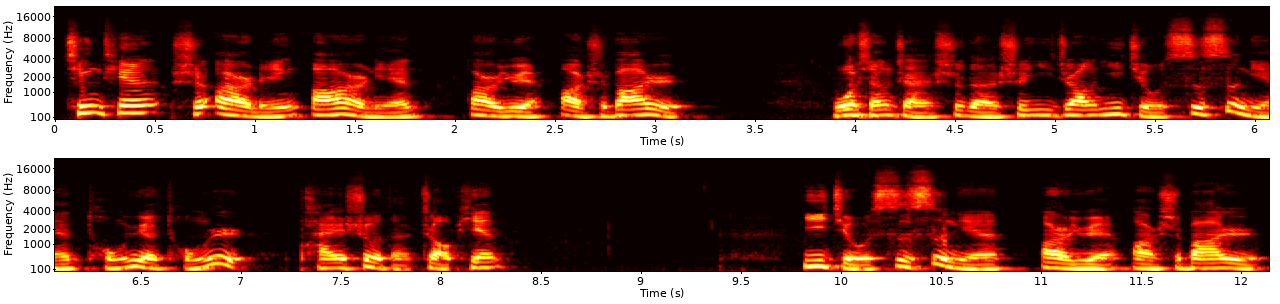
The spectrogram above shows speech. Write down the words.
今天是二零二二年二月二十八日，我想展示的是一张一九四四年同月同日拍摄的照片。一九四四年二月二十八日，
